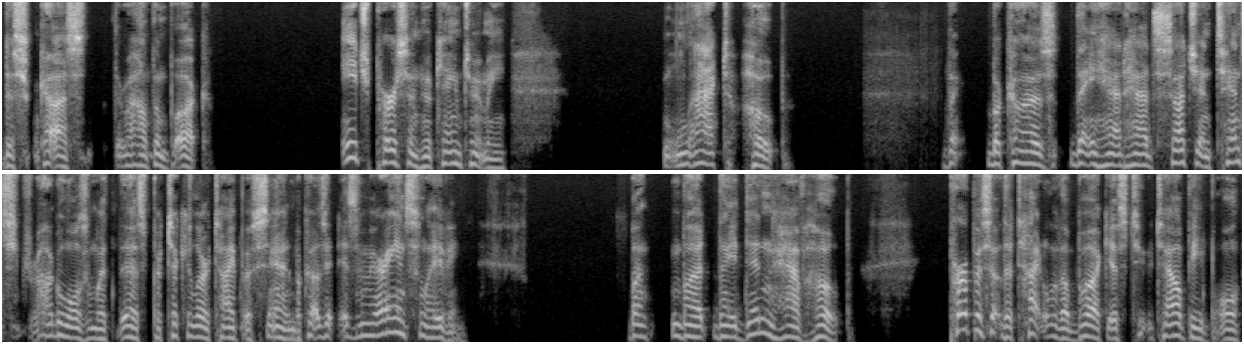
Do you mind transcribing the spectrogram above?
discuss throughout the book. Each person who came to me lacked hope because they had had such intense struggles with this particular type of sin because it is very enslaving. But, but they didn't have hope purpose of the title of the book is to tell people,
